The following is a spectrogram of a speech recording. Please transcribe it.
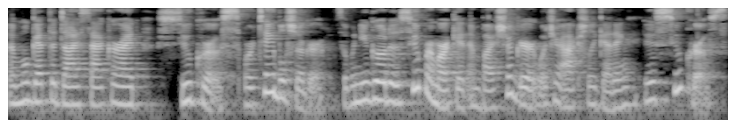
then we'll get the disaccharide sucrose or table sugar. So when you go to the supermarket and buy sugar, what you're actually getting is sucrose.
